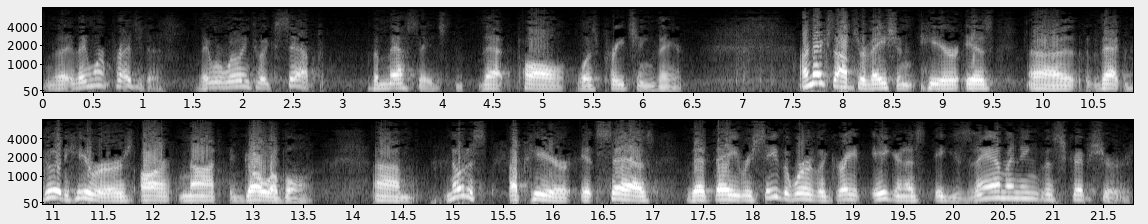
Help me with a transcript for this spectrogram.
They weren't prejudiced. They were willing to accept the message that Paul was preaching there. Our next observation here is uh, that good hearers are not gullible. Um, notice up here it says that they received the word with great eagerness, examining the scriptures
